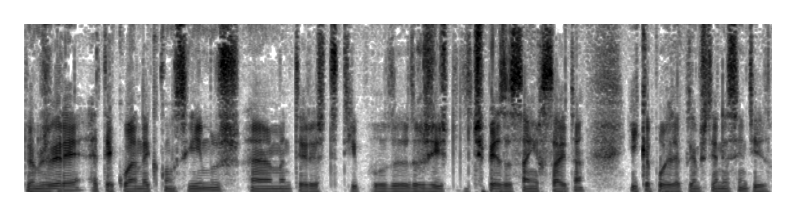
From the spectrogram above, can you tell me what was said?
Devemos ver é até quando é que conseguimos uh, manter este tipo de, de registro de despesa sem receita e que apoio é que podemos ter nesse sentido.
